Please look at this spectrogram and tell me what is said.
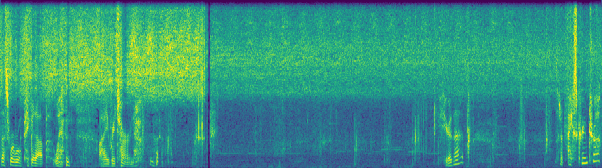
that's where we'll pick it up when I return. hear that? Is that an ice cream truck?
